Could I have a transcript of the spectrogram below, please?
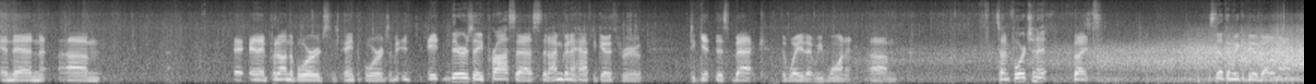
and then um, and then put on the boards and paint the boards. I mean, it, it, there's a process that I'm gonna have to go through to get this back the way that we want it. Um, it's unfortunate, but there's nothing we can do about it now.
